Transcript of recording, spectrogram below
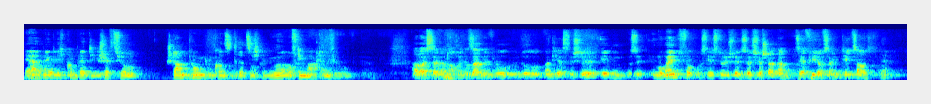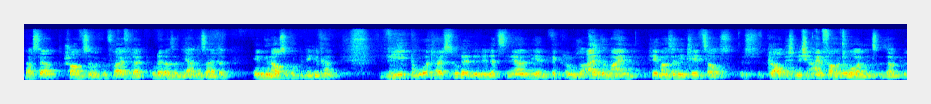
er hat wirklich komplett die Geschäftsführung Standpunkt und konzentriert sich nur auf die Markteinführung. Aber es ist ja dann auch interessant, wenn du, du Matthias, dich äh, eben also im Moment fokussierst du dich, wenn ich es richtig verstanden habe, sehr viel auf Sanitätshaus. Ja. Du sagst ja, auf Rücken frei, vielleicht Bruder, dass er die andere Seite eben genauso gut bedienen kann. Wie beurteilst du denn in den letzten Jahren die Entwicklung, so allgemein Thema Sanitätshaus? Ist, glaube ich, nicht einfacher geworden insgesamt. Ne?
